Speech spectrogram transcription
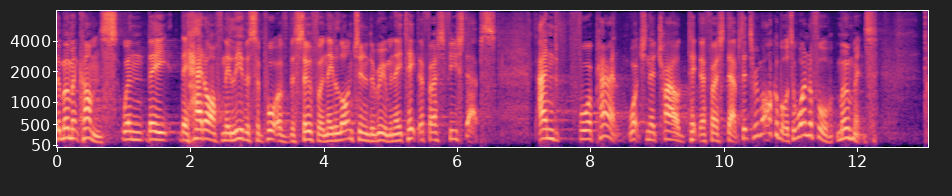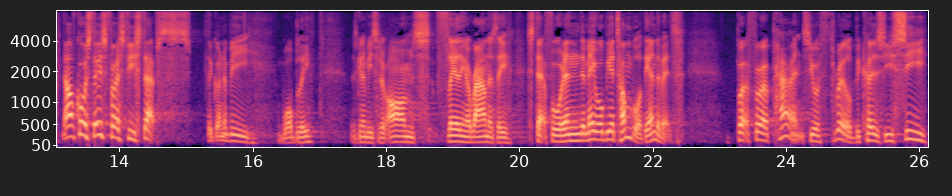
the moment comes when they, they head off and they leave the support of the sofa and they launch into the room and they take their first few steps. And for a parent watching their child take their first steps, it's remarkable. It's a wonderful moment. Now, of course, those first few steps they're going to be wobbly. There's going to be sort of arms flailing around as they step forward, and there may well be a tumble at the end of it. But for a parent, you're thrilled because you see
